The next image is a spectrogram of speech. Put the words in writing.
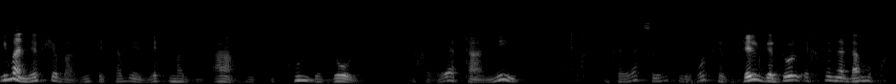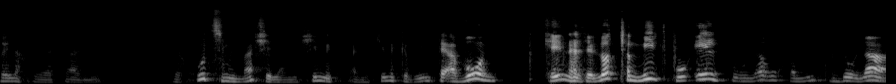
אם הנפש הבעמית הייתה באמת מגיעה לתיקון גדול אחרי התענית, אז היה צריך לראות הבדל גדול איך בן אדם אוכל אחרי התענית. וחוץ ממה שלאנשים אנשים מקבלים תיאבון, כן, אז זה לא תמיד פועל פעולה רוחנית גדולה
